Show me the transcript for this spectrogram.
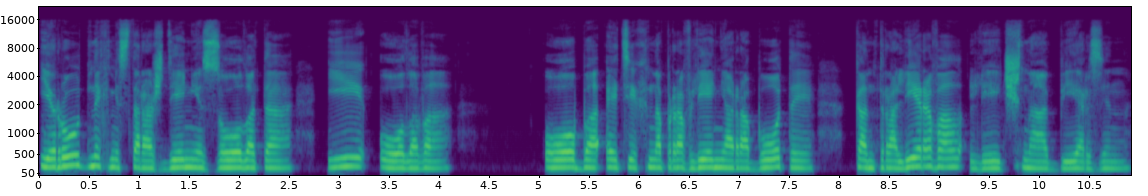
и рудных месторождений золота и олова. Оба этих направления работы контролировал лично Берзин.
